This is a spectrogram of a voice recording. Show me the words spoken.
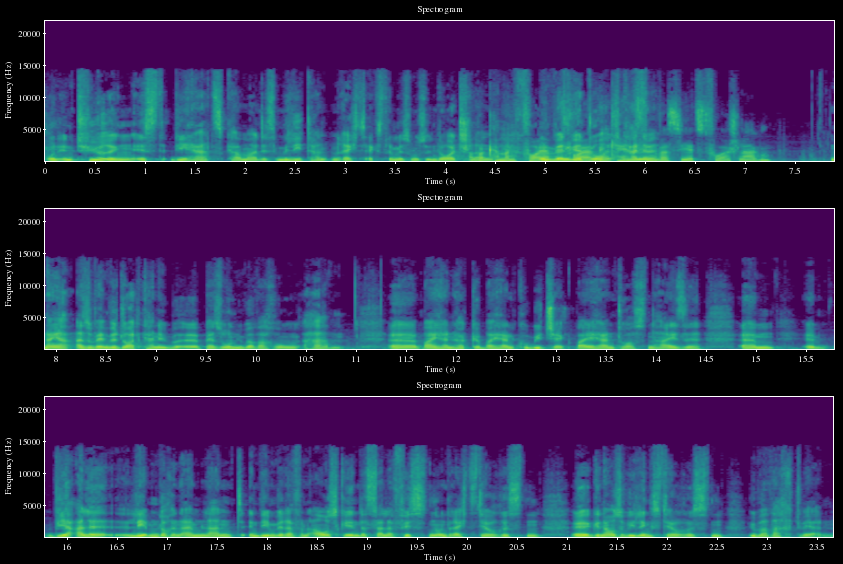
Und in Thüringen ist die Herzkammer des militanten Rechtsextremismus in Deutschland. Aber kann man vorher und wenn wir dort bekämpfen, keine, was Sie jetzt vorschlagen? Naja, also wenn wir dort keine äh, Personenüberwachung haben, äh, bei Herrn Höcke, bei Herrn Kubitschek, bei Herrn Thorsten Heise, ähm, äh, wir alle leben doch in einem Land, in dem wir davon ausgehen, dass Salafisten und Rechtsterroristen äh, genauso wie Linksterroristen überwacht werden.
